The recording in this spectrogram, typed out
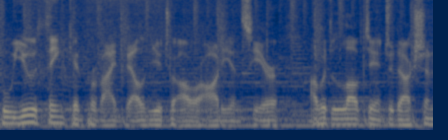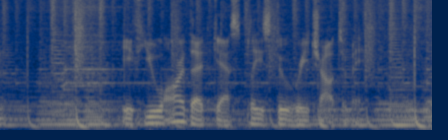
who you think can provide value to our audience here. I would love the introduction. If you are that guest, please do reach out to me.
